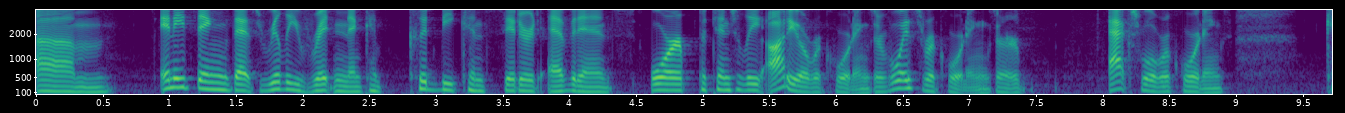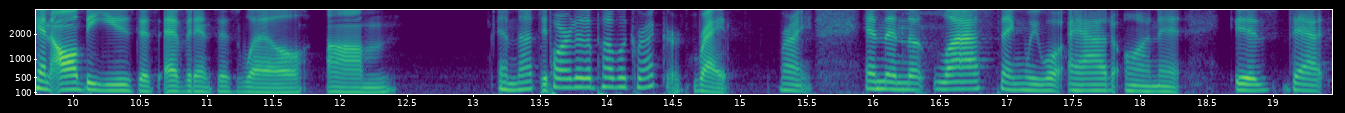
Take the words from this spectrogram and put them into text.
um, anything that's really written and can, could be considered evidence or potentially audio recordings or voice recordings or actual recordings can all be used as evidence as well. Um, And that's part of the public record. right. Right. And then the last thing we will add on it is that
